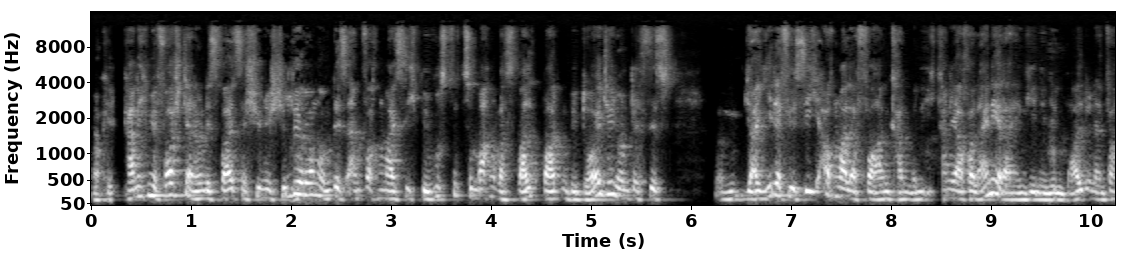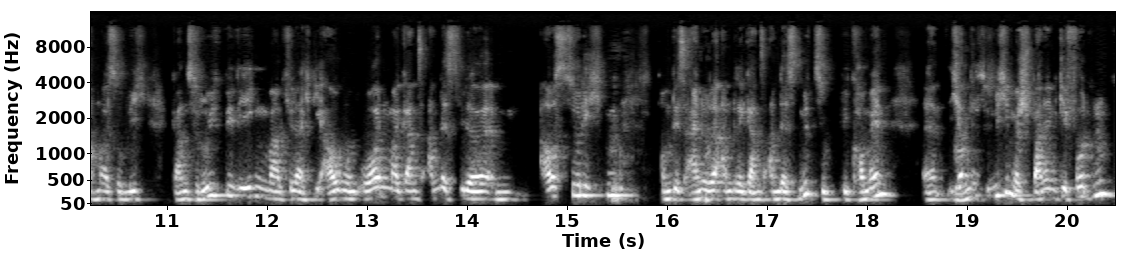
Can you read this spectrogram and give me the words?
Okay, kann ich mir vorstellen. Und das war jetzt eine schöne Schilderung, um das einfach mal sich bewusster zu machen, was Waldbaden bedeutet und dass das ja jeder für sich auch mal erfahren kann. Ich kann ja auch alleine reingehen in den Wald und einfach mal so mich ganz ruhig bewegen, mal vielleicht die Augen und Ohren mal ganz anders wieder ähm, auszurichten, um das eine oder andere ganz anders mitzubekommen. Äh, ich habe mhm. das für mich immer spannend gefunden.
